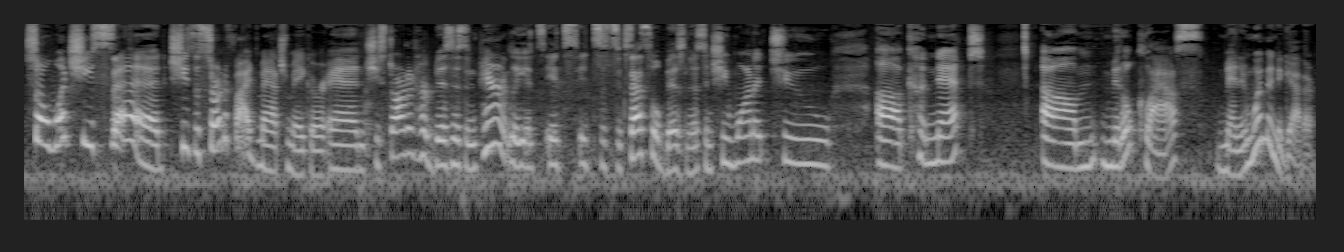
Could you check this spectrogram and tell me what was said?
So what she said, she's a certified matchmaker, and she started her business. And apparently, it's it's it's a successful business, and she wanted to uh, connect um, middle class men and women together.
